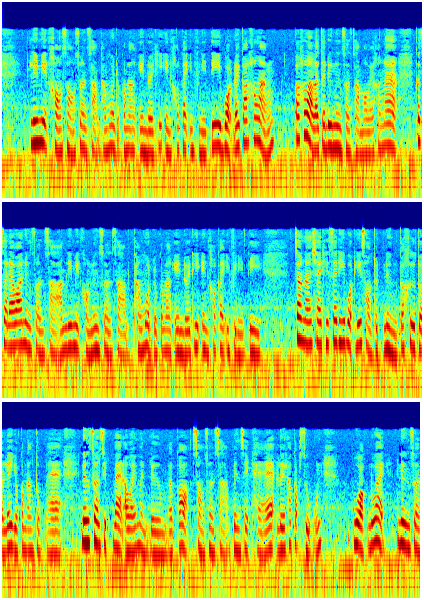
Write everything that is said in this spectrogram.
18 ลิมิตของ 2 ส่วน 3 ทั้งหมดยกกำลัง n โดยที่ n เข้าใกล้ infinity บวกด้วยก้อนข้างหลังก้อนข้างหลังเราจะดึง1ส่วน3มาไว้ข้างหน้า ก็จะได้ว่า1ส่วน3ลิมิตของ1ส่วน3ทั้งหมดยกกำลัง n โดยที่ n เข้าใกล้ infinity จากนั้นใช้ทฤษฎีบทที่ 2.1 ก็คือตัวเลขยกกำลังตัวแปร1ส่วน18 เอาไว้เหมือนเดิม แล้วก็2ส่วน3เป็นเศษแท้เลยเท่ากับ 0 บวกด้วย1ส่วน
